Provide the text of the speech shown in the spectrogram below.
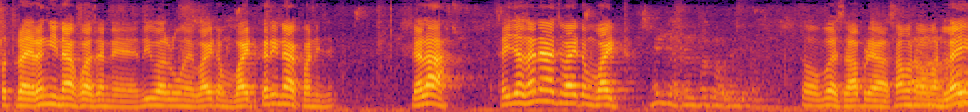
પતરાએ રંગી નાખવા છે ને દિવાલું વ્હાઈટ આમ વ્હાઈટ કરી નાખવાની છે. પહેલાં થઈ જશે ને આજ વ્હાઈટ આમ વ્હાઈટ તો બસ આપણે આ સામાન વામાન લઈ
